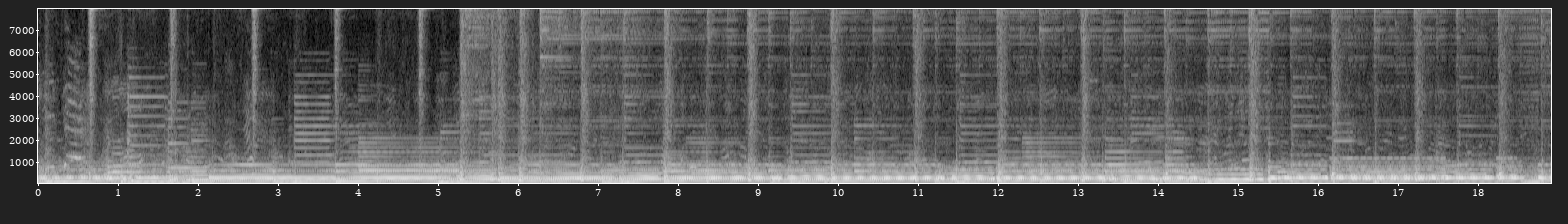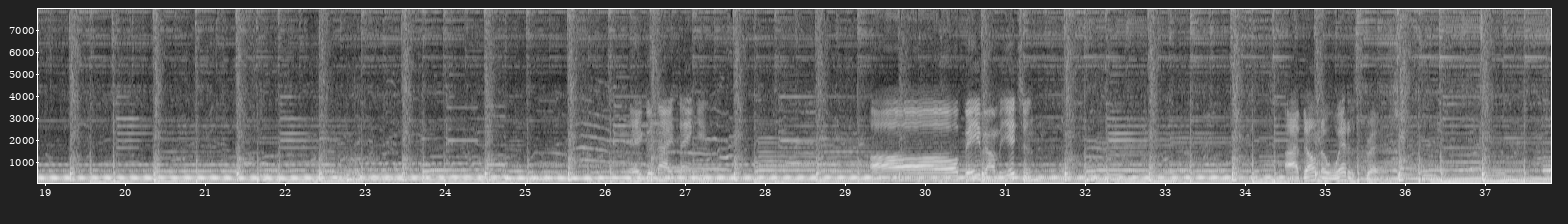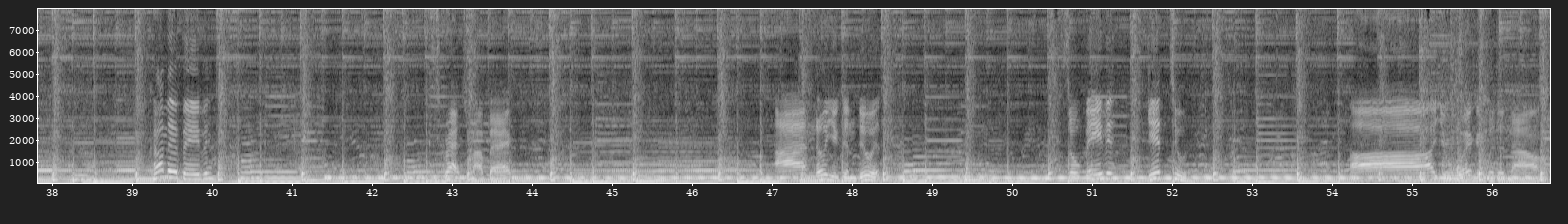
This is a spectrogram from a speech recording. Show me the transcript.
Hey, I'm. I don't know where to scratch. Come here, baby. Scratch my back. I know you can do it. So, baby, get to it. Ah, you're working with it now.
